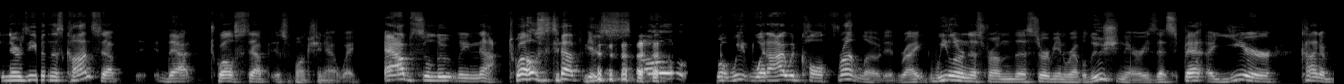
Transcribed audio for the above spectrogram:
And there's even this concept that 12 step is functioning that way. Absolutely not. 12 step is so. what we what I would call front loaded, right? We learned this from the Serbian revolutionaries that spent a year kind of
